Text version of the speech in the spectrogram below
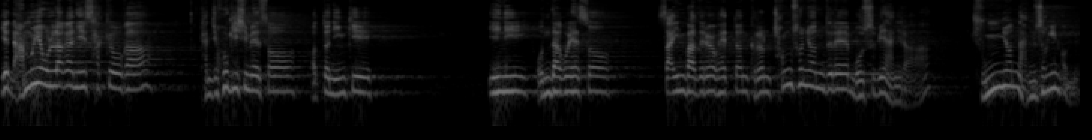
이게 나무에 올라간 이 사교가 단지 호기심에서 어떤 인기 인이 온다고 해서 사인 받으려고 했던 그런 청소년들의 모습이 아니라 중년 남성인 겁니다.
